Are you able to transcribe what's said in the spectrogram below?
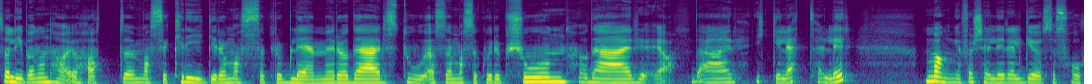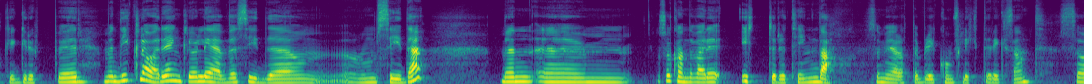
så Libanon har jo hatt eh, masse kriger og masse problemer, og det er stor, altså masse korrupsjon, og det er Ja, det er ikke lett heller mange forskjellige religiøse folkegrupper. Men de klarer egentlig å leve side om side. Men um, så kan det være ytre ting, da, som gjør at det blir konflikter, ikke sant. Så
